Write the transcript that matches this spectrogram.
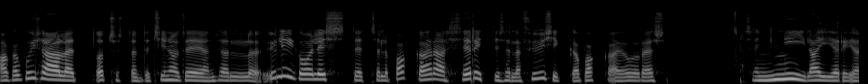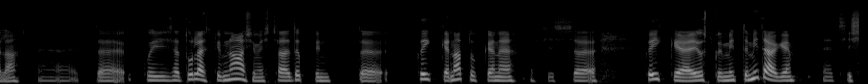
Aga kui sa oled otsustanud, et sinu tee on seal ülikoolis, teed selle baka ära, siis eriti selle füüsika baka juures, see on nii lai eriala et äh, kui sa tuled gümnaasiumist, sa oled õppinud äh, kõike natukene ehk siis äh, kõike ja justkui mitte midagi, et siis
